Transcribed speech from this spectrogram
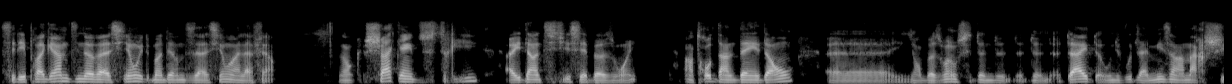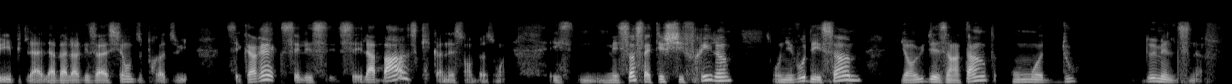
c'est des programmes d'innovation et de modernisation à la ferme. Donc, chaque industrie a identifié ses besoins. Entre autres, dans le dindon, euh, ils ont besoin aussi d'aide au niveau de la mise en marché et de la, valorisation du produit. C'est correct, c'est la base qui connaît son besoin. mais ça, ça a été chiffré là, au niveau des sommes. Ils ont eu des ententes au mois d'août 2019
